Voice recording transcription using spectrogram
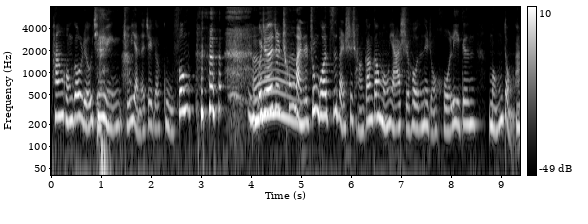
潘鸿沟、刘青云主演的这个《古风》。我觉得就充满着中国资本市场刚刚萌芽时候的那种活力跟懵懂啊！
